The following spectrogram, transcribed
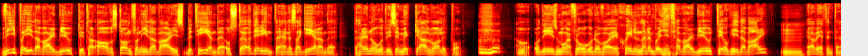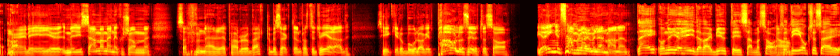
Vi på Ida Warg Beauty tar avstånd från Ida Wargs beteende och stödjer inte hennes agerande. Det här är något vi ser mycket allvarligt på. Ja, och det är ju så många frågor då. Vad är skillnaden på Ida Warg Beauty och Ida Warg? Jag vet inte. Ja. Nej, det är ju, men det är ju samma människor som, som när Paolo Roberto besökte en prostituerad så gick ju då bolaget Paulos ut och sa vi har inget samröre med den mannen. Nej, och nu gör ju Ida Warg Beauty samma sak. Ja. Så det är också så här,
